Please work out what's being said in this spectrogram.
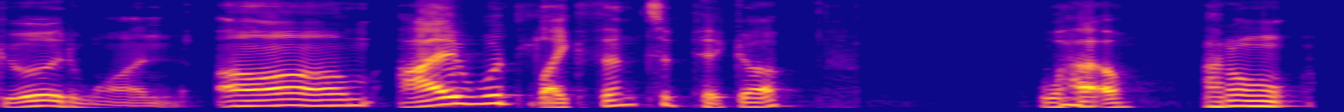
good one. Um, I would like them to pick up. Wow, I don't.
